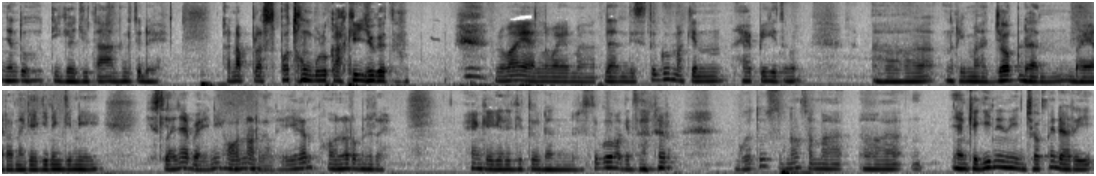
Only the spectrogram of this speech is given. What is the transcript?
nyentuh 3 jutaan gitu deh. Karena plus potong bulu kaki juga tuh. Lumayan lumayan banget. Dan di situ gue makin happy gitu. Uh, nerima job dan bayarannya kayak gini-gini. Istilahnya apa ya? ini honor kali ya kan? Honor bener ya? Yang kayak gitu-gitu. Dan dari situ gue makin sadar gue tuh senang sama uh, yang kayak gini nih jobnya dari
